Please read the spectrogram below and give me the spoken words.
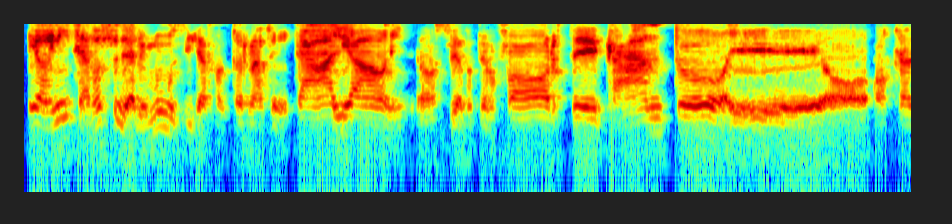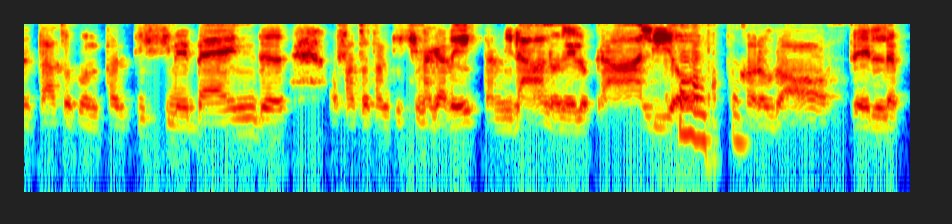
e ho iniziato a studiare musica, sono tornato in Italia, ho, ho studiato pianoforte, canto e ho, ho cantato con tantissimi tantissime band, ho fatto tantissima gavetta a Milano, nei locali, certo. ho fatto coro gospel,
